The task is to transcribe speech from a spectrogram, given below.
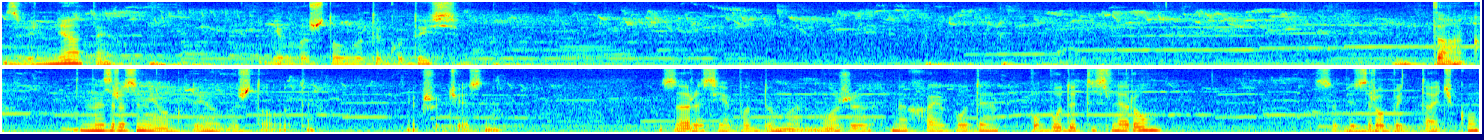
звільняти і влаштовувати кудись. Так, не зрозуміло, куди його влаштовувати, якщо чесно. Зараз я подумаю, може нехай буде побуде тесляром? Собі зробить тачку.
